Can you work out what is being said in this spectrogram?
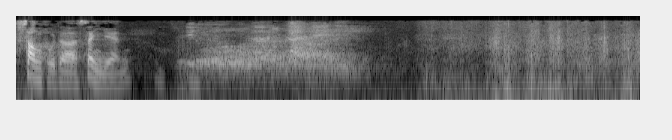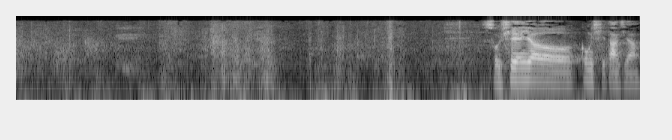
上主的圣言。首先要恭喜大家，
